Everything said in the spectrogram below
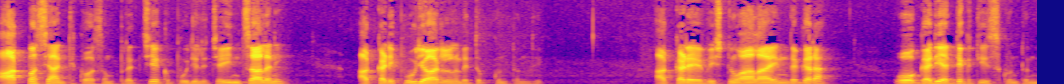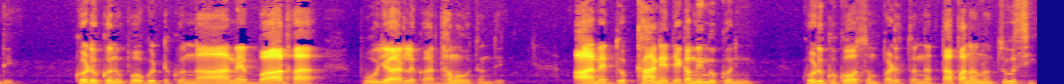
ఆత్మశాంతి కోసం ప్రత్యేక పూజలు చేయించాలని అక్కడి పూజారులను వెతుక్కుంటుంది. అక్కడే విష్ణు ఆలయం దగ్గర ఓ గది అద్దెకు తీసుకుంటుంది. కొడుకును పోగొట్టుకున్న ఆమె బాధ పూజారులకు అర్థమవుతుంది. ఆమె దుఃఖాన్ని దిగమింగుకొని కొడుకు కోసం పడుతున్న తపనను చూసి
